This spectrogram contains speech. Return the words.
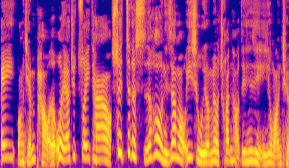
A 往前跑了，我也要去追他哦。所以这个时候，你知道吗？我衣服有没有穿好这件事情已经完全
